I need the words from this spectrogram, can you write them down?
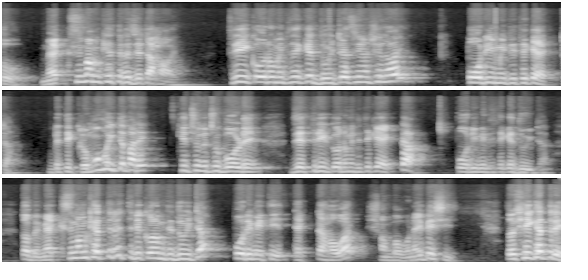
তো ম্যাক্সিমাম ক্ষেত্রে যেটা হয়, ত্রিকোণমিতি থেকে দুইটা সৃজনশীল হয়, পরিমিতি থেকে একটা। ব্যতিক্রমও হইতে পারে, কিছু কিছু বোর্ডে যে ত্রিকোণমিতি থেকে একটা, পরিমিতি থেকে দুইটা। তবে ম্যাক্সিমাম ক্ষেত্রে ত্রিকোণমিতি দুইটা, পরিমিতি একটা হওয়ার সম্ভাবনাই বেশি। তো সেই ক্ষেত্রে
